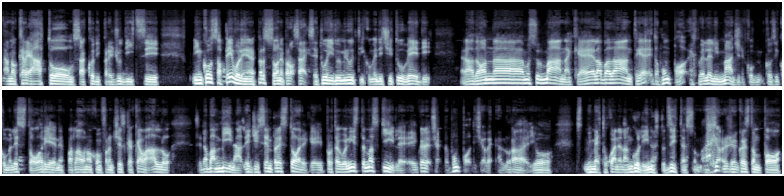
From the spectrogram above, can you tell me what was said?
hanno creato un sacco di pregiudizi inconsapevoli nelle persone, però sai, se tu ogni due minuti, come dici tu, vedi la donna musulmana che è la badante, e dopo un po' e quella è l'immagine, com- così come le storie, ne parlavano con Francesca Cavallo, se da bambina leggi sempre le storie che il protagonista è maschile, e quelle, cioè, dopo un po' dici, vabbè, allora io mi metto qua nell'angolino e sto zitta, insomma, cioè, questa è un po',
